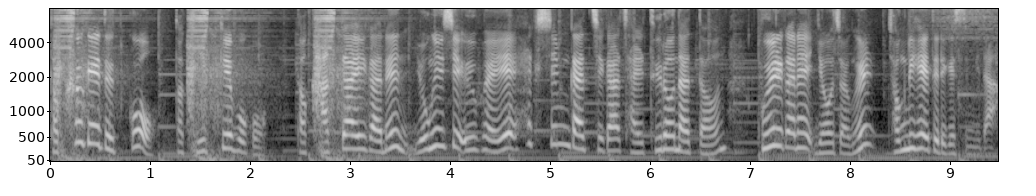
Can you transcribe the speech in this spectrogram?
더 크게 듣고, 더 깊게 보고, 더 가까이 가는 용인시 의회의 핵심 가치가 잘 드러났던 9일간의 여정을 정리해드리겠습니다.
